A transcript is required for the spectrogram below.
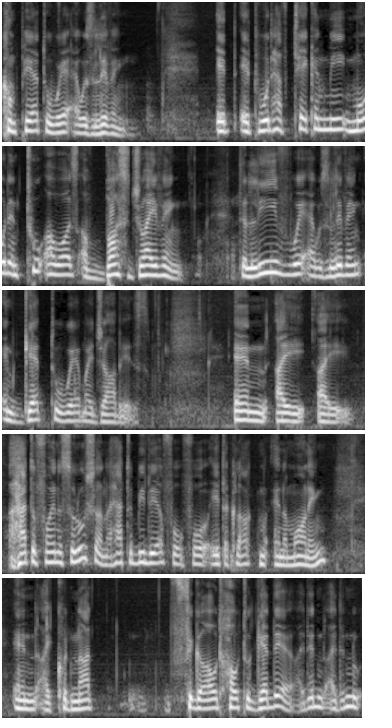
compared to where I was living. It, it would have taken me more than two hours of bus driving to leave where I was living and get to where my job is. And I, I, I had to find a solution. I had to be there for, for 8 o'clock in the morning, and I could not figure out how to get there. I didn't, I didn't,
